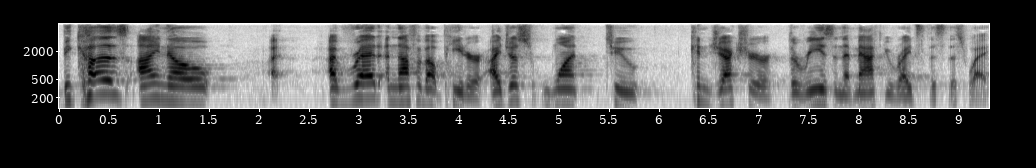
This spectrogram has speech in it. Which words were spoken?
because I know, I, I've read enough about Peter, I just want to conjecture the reason that Matthew writes this this way.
